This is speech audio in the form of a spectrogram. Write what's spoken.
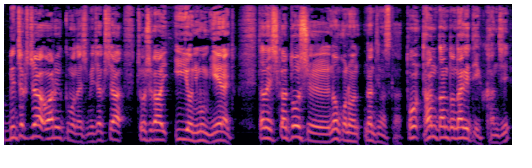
めちゃくちゃ悪くもないし、めちゃくちゃ調子がいいようにも見えないと。ただ石川投手のこの、なんて言いますか、と淡々と投げていく感じ、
